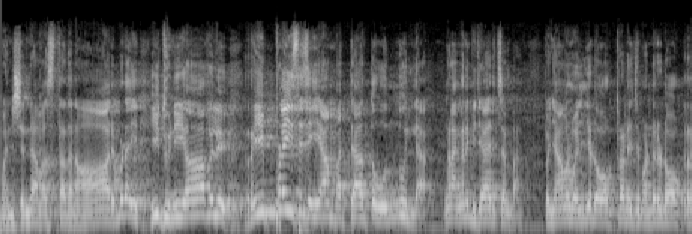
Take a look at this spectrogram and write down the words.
മനുഷ്യന്റെ അവസ്ഥ തന്നെ ആരും. ഇവിടെ ഈ ദുനിയാവിൽ റീപ്ലേസ് ചെയ്യാൻ പറ്റാത്ത ഒന്നുമില്ല. നിങ്ങൾ അങ്ങനെ വിചാരിച്ചണ്ട. ഇപ്പോൾ ഞാൻ ഒരു വലിയ ഡോക്ടറാണ് വെച്ചാൽ പണ്ടൊരു ഡോക്ടർ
